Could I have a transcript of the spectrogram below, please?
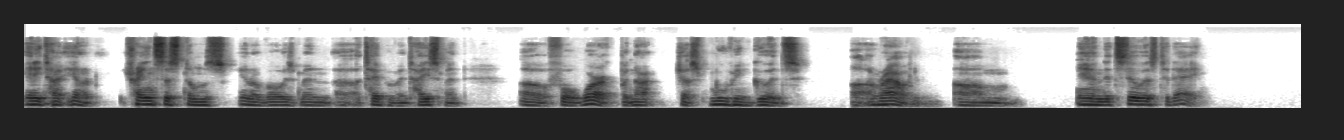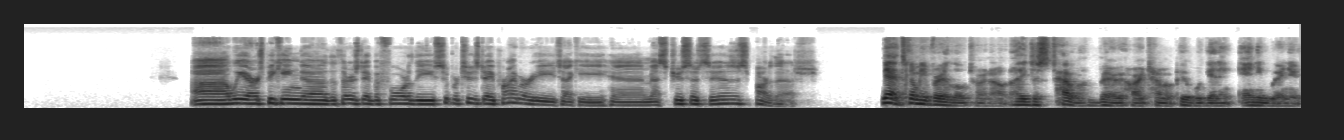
anytime you know train systems, you know, have always been a type of enticement uh, for work, but not just moving goods uh, around. Um, and it still is today. Uh, we are speaking uh, the Thursday before the Super Tuesday primary, Tackey, and Massachusetts is part of that. Yeah, it's going to be very low turnout. I just have a very hard time with people getting anywhere near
